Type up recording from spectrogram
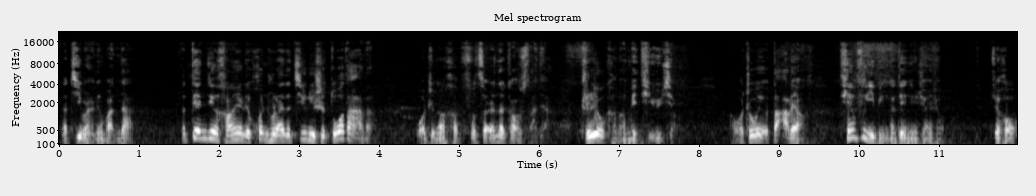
那基本上就完蛋。那电竞行业里混出来的几率是多大呢？我只能很负责任的告诉大家，只有可能比体育小。我周围有大量天赋异禀的电竞选手，最后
